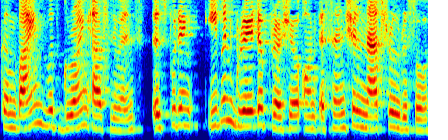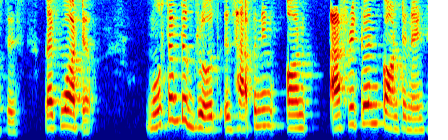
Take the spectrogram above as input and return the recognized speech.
combined with growing affluence is putting even greater pressure on essential natural resources like water. Most of the growth is happening on African continent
